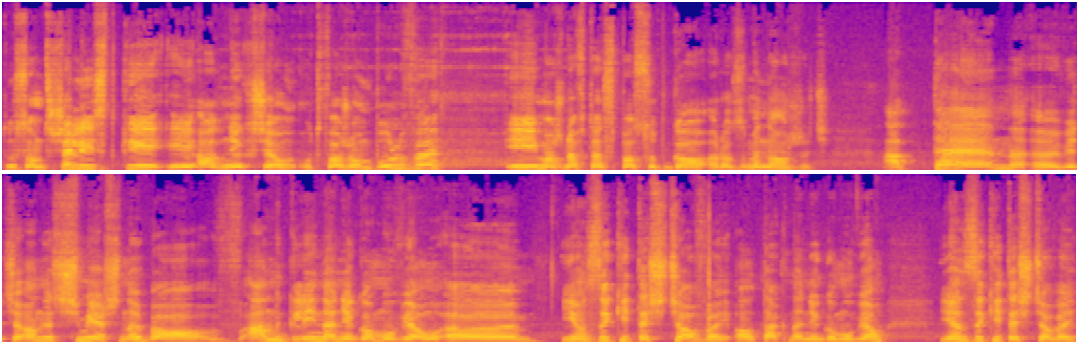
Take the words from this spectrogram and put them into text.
Tu są trzy listki i od nich się utworzą bulwy i można w ten sposób go rozmnożyć. A ten, e, wiecie, on jest śmieszny, bo w Anglii na niego mówią e, języki teściowej. O, tak na niego mówią. Języki teściowej.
